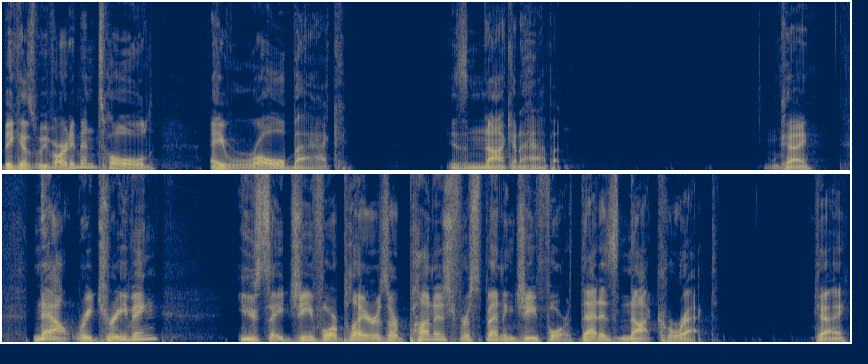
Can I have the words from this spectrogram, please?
because we've already been told a rollback is not going to happen. Okay. Now, retrieving, you say G4 players are punished for spending G4. That is not correct. Okay.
